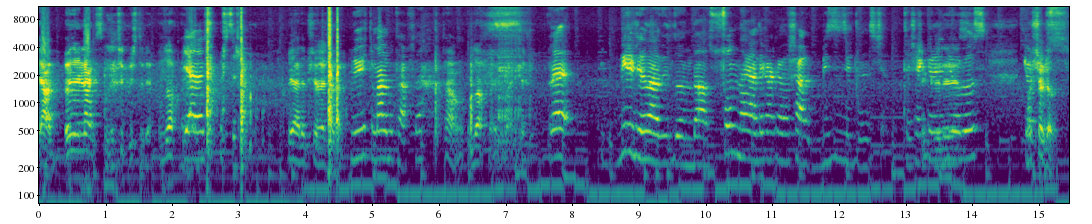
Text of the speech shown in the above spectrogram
Ya önerilen kısmında çıkmıştır ya. Uzatma. Yerde çıkmıştır. Bir yerde bir şeyler çıkar. Büyük ihtimal bu tarafta. Tamam uzatmayalım bence. Ve bir cezalı videonun daha sonuna geldik arkadaşlar. Bizi izlediğiniz için teşekkür, Teşekkür ederiz. ediyoruz. Görüşürüz. kalın.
